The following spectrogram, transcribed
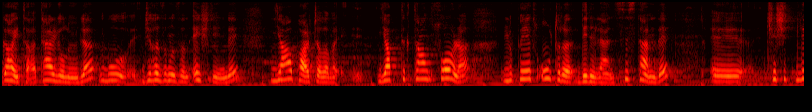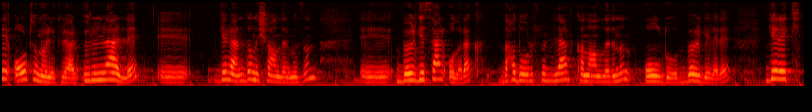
gayta ter yoluyla bu cihazımızın eşliğinde yağ parçalama yaptıktan sonra Lupex Ultra denilen sistemde e, çeşitli ortomoleküler ürünlerle e, gelen danışanlarımızın e, bölgesel olarak daha doğrusu lenf kanallarının olduğu bölgelere gerek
